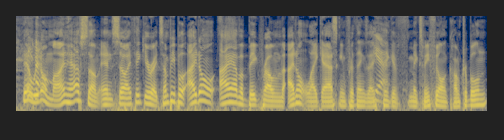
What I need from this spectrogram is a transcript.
yeah, we don't mind. Have some. And so I think you're right. Some people, I don't. I have a big problem. I don't like asking for things. I Yeah. think it makes me feel uncomfortable. And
